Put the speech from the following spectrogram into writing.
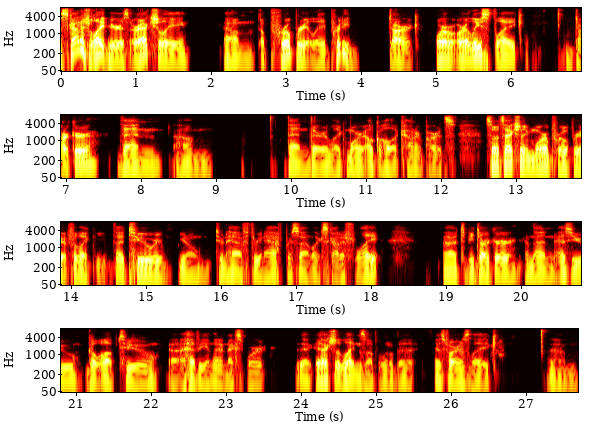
Scottish light beers are actually um, appropriately pretty dark, or or at least like darker than um, than their like more alcoholic counterparts. So it's actually more appropriate for like the two or you know two and a half, three and a half percent like Scottish light uh, to be darker, and then as you go up to uh, a heavy and then an export, it actually lightens up a little bit as far as like um,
